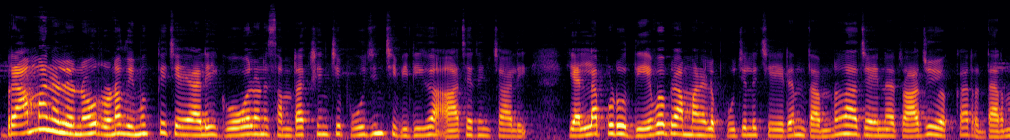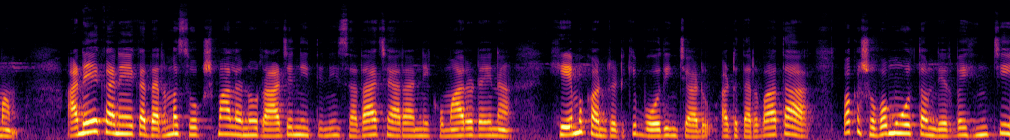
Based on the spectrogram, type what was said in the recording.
బ్రాహ్మణులను రుణ విముక్తి చేయాలి. గోవులను సంరక్షించి పూజించి విధిగా ఆచరించాలి. ఎల్లప్పుడూ దేవబ్రాహ్మణుల పూజలు చేయడం ధర్మరాజైన రాజు యొక్క ధర్మం. అనేక అనేక ధర్మ సూక్ష్మాలను రాజనీతిని సదాచారాన్ని కుమారుడైన హేమకంఠుడికి బోధించాడు. అటు తర్వాత ఒక శుభముహూర్తం నిర్వహించి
